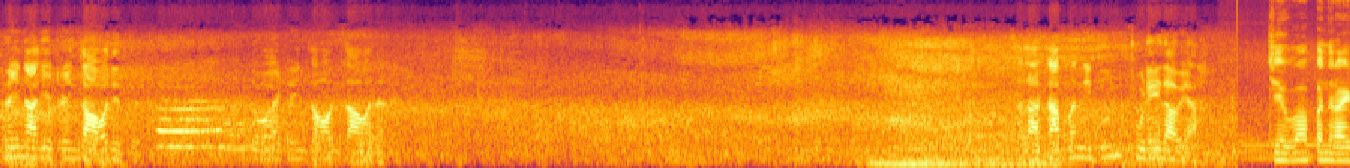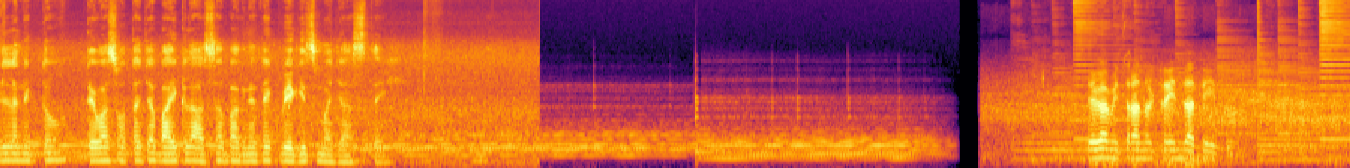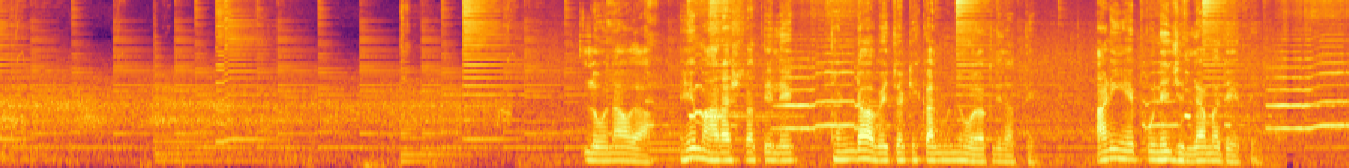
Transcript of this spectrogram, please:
ट्रेन आली ट्रेनचा आवाज येतो तो बघा ट्रेनचा हॉर्नचा आवाज आला चला आता आपण इथून पुढे जाऊया. जेव्हा आपण राईडला निघतो तेव्हा स्वतःच्या बाईकला असं बघण्यात एक वेगळीच मजा असते. हे का मित्रांनो ट्रेन जाते इथून. लोणावळा हे महाराष्ट्रातील एक थंड हवेचे ठिकाण म्हणून ओळखले जाते आणि हे पुणे जिल्ह्यामध्ये येते.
